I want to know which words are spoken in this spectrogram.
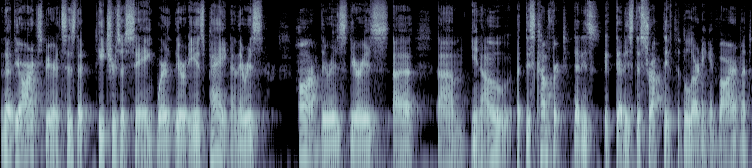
That there are experiences that teachers are seeing where there is pain and there is harm, there is there is uh, um, you know a discomfort that is that is disruptive to the learning environment.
